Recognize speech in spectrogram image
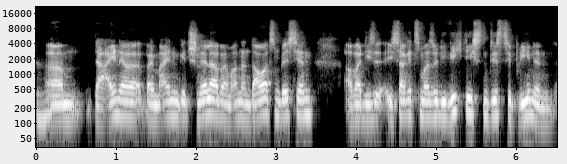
Mhm. Ähm, der eine, beim einen geht schneller, beim anderen dauert es ein bisschen. Aber diese, ich sage jetzt mal so, die wichtigsten Disziplinen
